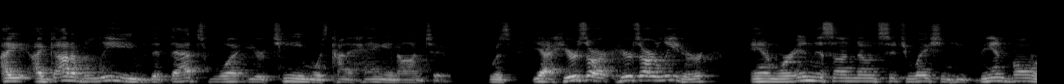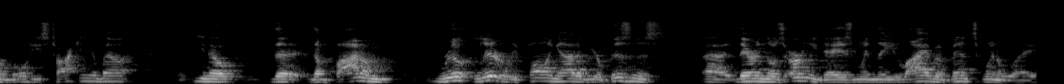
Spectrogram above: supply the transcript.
I I gotta believe that that's what your team was kind of hanging on to was yeah here's our here's our leader and we're in this unknown situation. He's being vulnerable. He's talking about you know the the bottom real, literally falling out of your business uh, there in those early days when the live events went away.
